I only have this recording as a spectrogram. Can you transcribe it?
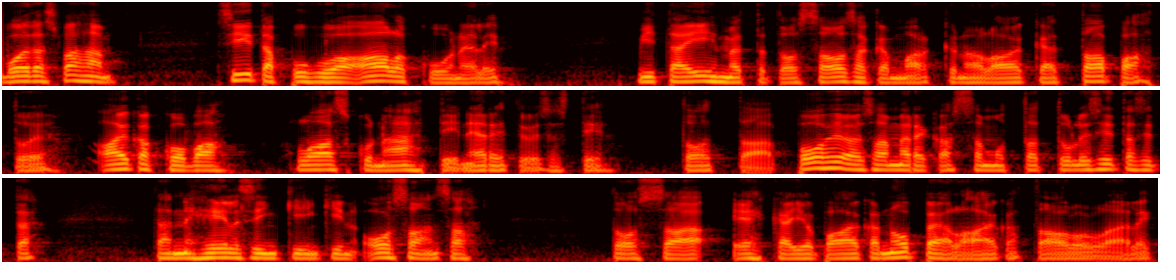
voitaisiin vähän siitä puhua alkuun, eli mitä ihmettä tuossa osakemarkkinoilla oikein tapahtui. Aika kova lasku nähtiin erityisesti tota, Pohjois-Amerikassa, mutta tuli sitä sitten tänne Helsinkiinkin osansa – tuossa ehkä jopa aika nopealla aikataululla, eli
